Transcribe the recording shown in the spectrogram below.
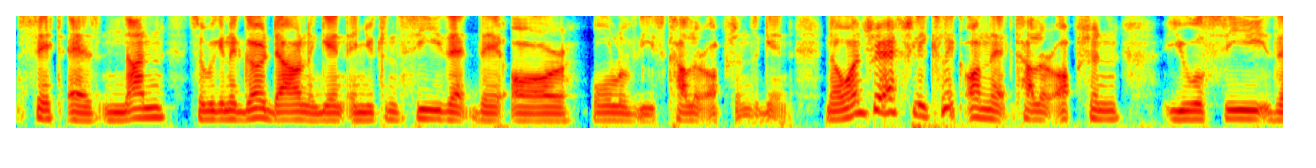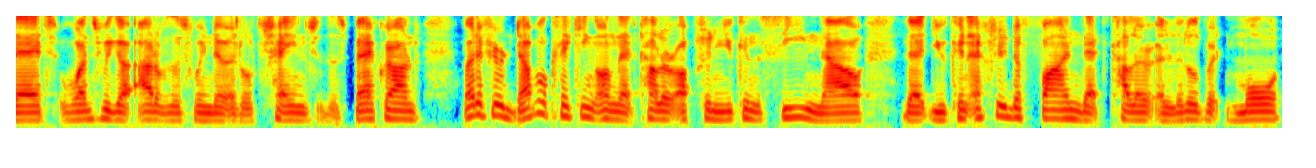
set as none. So we're going to go down again and you can see that there are all of these color options again. Now once you actually click on that color option you will see that once we go out of this window it'll change this background. But if you're double clicking on that color option you can see now that you can actually define that color a little bit more.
